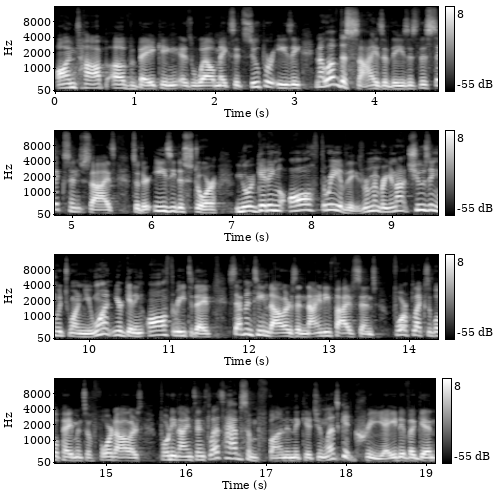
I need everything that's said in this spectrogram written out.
on top of baking as well, makes it super easy. And I love the size of these. It's the six inch size, so they're easy to store. You're getting all three of these. Remember, you're not choosing which one you want, you're getting all three today. $17.95, four flexible payments of $4.49. Let's have some fun in the kitchen. Let's get creative again.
